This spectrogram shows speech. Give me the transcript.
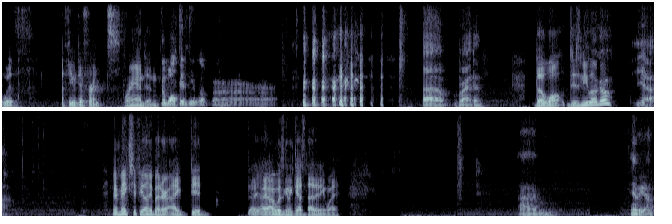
with a few different Brandon. The Walt Disney logo. Uh, Brandon. The Walt Disney logo. Yeah. If it makes you feel any better, I did. I, I was gonna guess that anyway. Um. Here we go.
